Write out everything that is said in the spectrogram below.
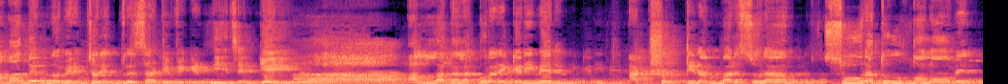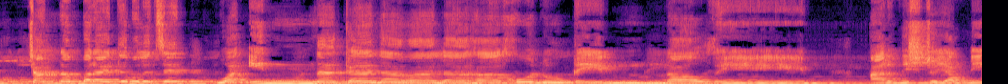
আমাদের নবীর চরিত্রে সার্টিফিকেট দিয়েছেন কে আল্লাহ তালা কোরআনে করিমের আটষট্টি নাম্বার সুরাম সুরাতুল কলমের চার নাম্বার আয়তে বলেছেন ওয়া ইন্নাকা লাআলা খুলুকিন নাযীম। আর নিশ্চয়ই আপনি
